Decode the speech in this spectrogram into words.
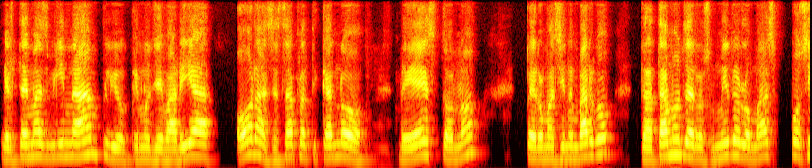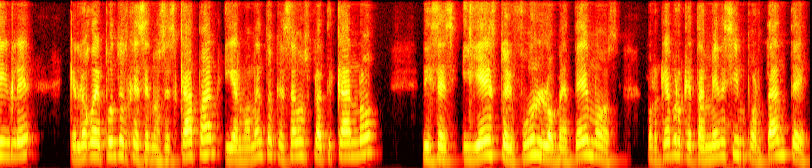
el tema es bien amplio, que nos llevaría horas estar platicando de esto, ¿no? Pero más sin embargo, tratamos de resumirlo lo más posible, que luego hay puntos que se nos escapan y al momento que estamos platicando, dices, y esto, y fun, lo metemos. ¿Por qué? Porque también es importante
